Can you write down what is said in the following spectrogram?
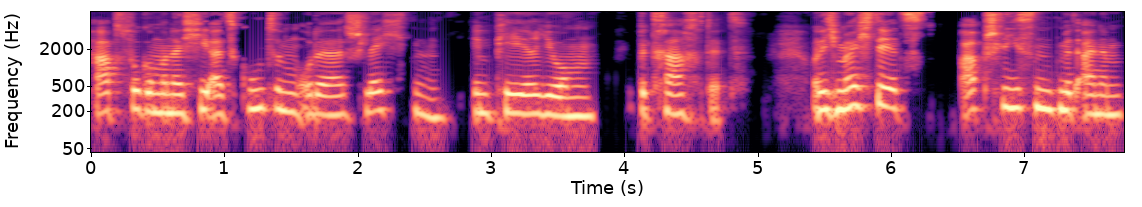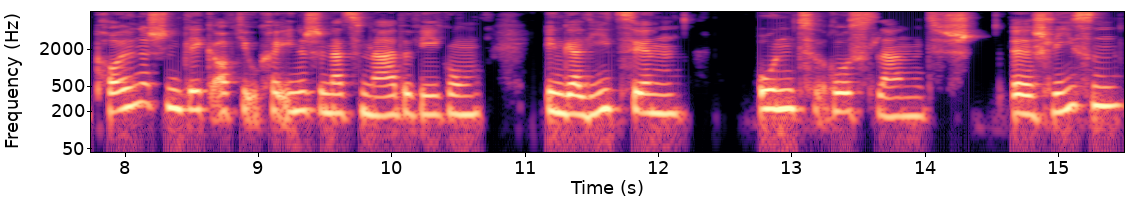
Habsburger Monarchie als gutem oder schlechten Imperium betrachtet. Und ich möchte jetzt abschließend mit einem polnischen Blick auf die ukrainische Nationalbewegung in Galizien und Russland äh, schließen.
